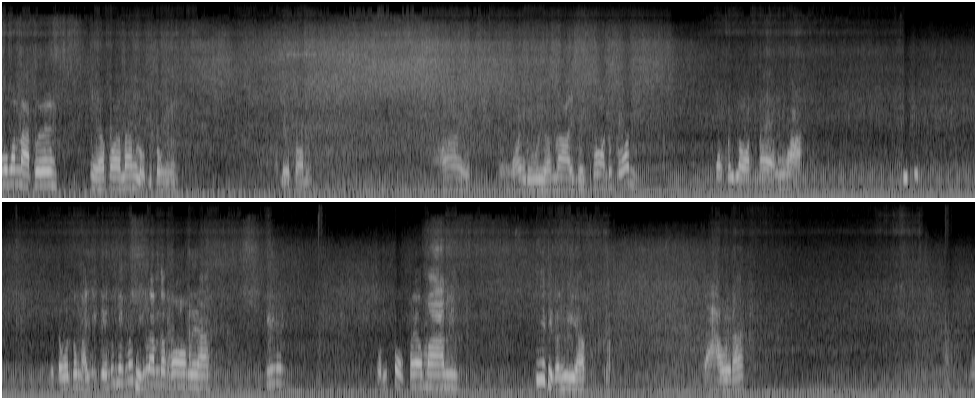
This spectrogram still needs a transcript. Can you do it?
ลงมาหนักเลยนี่ครับมานั่งหลบอยู่ตรงอเมซอน ไอ้โอ้ยดูดิข้างหน้าอีกหนึ่งก้อนทุกคนคงไม่รอดแน่เลยว่ะจะโดนตรงไหนอีกเกมนี่ยังไม่ถึงลำตะคองเลยนะนี่ฝนตกไปประมาณยี่สิบนาทีครับยาวเลยนะโอ้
